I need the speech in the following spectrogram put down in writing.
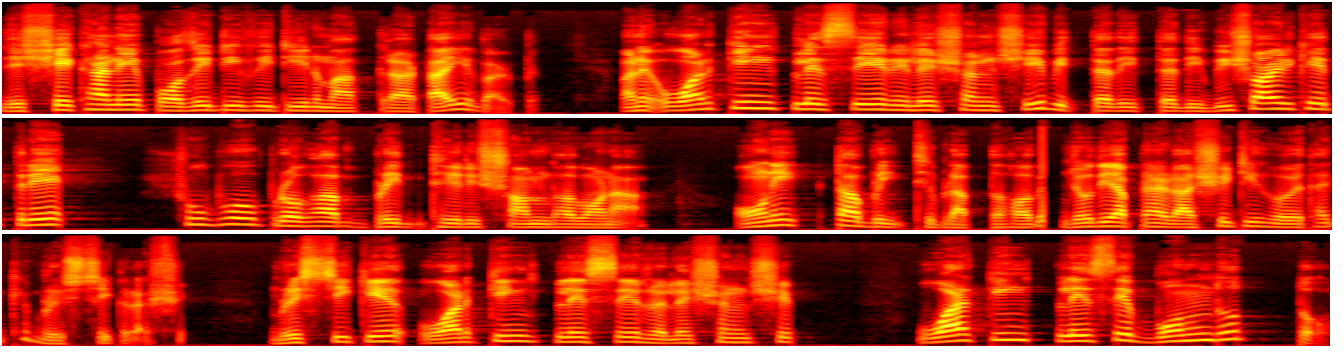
যে সেখানে পজিটিভিটির মাত্রাটাই বাড়বে। মানে ওয়ার্কিং প্লেসে রিলেশনশিপ ইত্যাদি ইত্যাদি বিষয়ের ক্ষেত্রে শুভ প্রভাব বৃদ্ধির সম্ভাবনা অনেকটা বৃদ্ধিপ্রাপ্ত হবে। যদি আপনার রাশিটি হয়ে থাকে বৃশ্চিক রাশি। বৃশ্চিকে ওয়ার্কিং প্লেসে রিলেশনশিপ ওয়ার্কিং প্লেসে বন্ধুত্ব,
